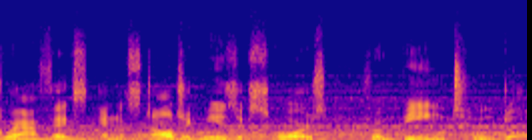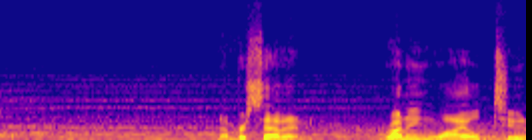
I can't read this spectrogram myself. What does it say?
graphics, and nostalgic music scores from being too dull. Number 7 Running Wild 2.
